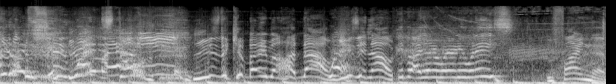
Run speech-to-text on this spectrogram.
Who do I shoot? Where am I. Use the Kamehameha now. Where? Use it now. Yeah, but I don't know where anyone is. You find them.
